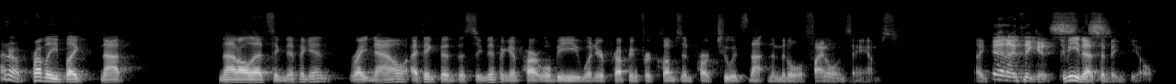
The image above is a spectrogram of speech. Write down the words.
I don't know, probably like not not all that significant right now. I think that the significant part will be when you're prepping for Clemson part two, it's not in the middle of final exams. Like And I think it's to me, that's a big deal.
